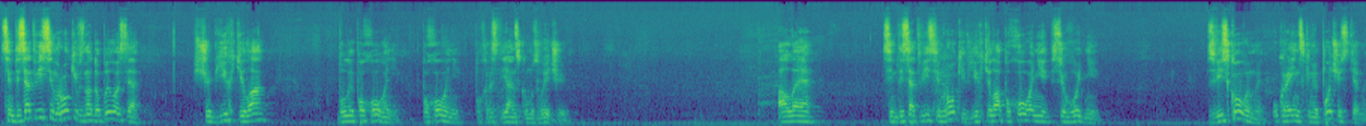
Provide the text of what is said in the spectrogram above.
78 років знадобилося, щоб їх тіла були поховані, поховані по християнському звичаю. Але 78 років їх тіла поховані сьогодні з військовими українськими почестями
